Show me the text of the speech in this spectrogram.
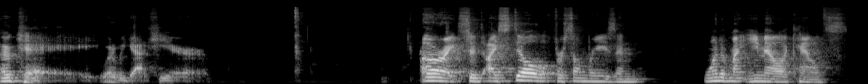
Okay, what do we got here? All right, so I still, for some reason, one of my email accounts,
